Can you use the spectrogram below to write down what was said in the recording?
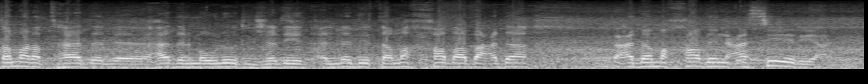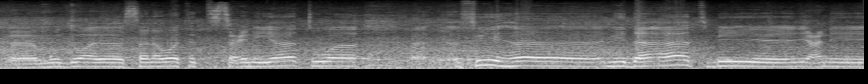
ثمرة هذا هذا المولود الجديد الذي تمخض بعد بعد مخاض عسير يعني. آه، منذ سنوات التسعينيات وفيه نداءات ب يعني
